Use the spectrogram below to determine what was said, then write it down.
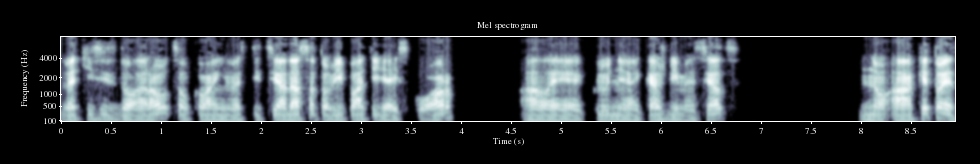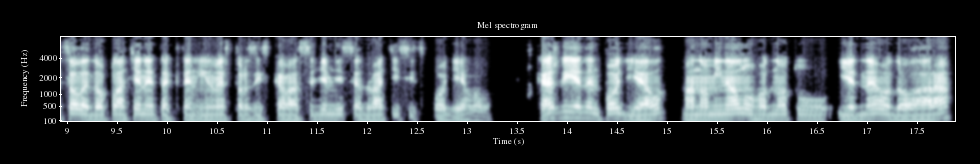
2000 dolarov celková investícia. Dá sa to vyplatiť aj skôr, ale kľudne aj každý mesiac. No a keď to je celé doplatené, tak ten investor získava 72 tisíc podielov. Každý jeden podiel má nominálnu hodnotu 1 dolára.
